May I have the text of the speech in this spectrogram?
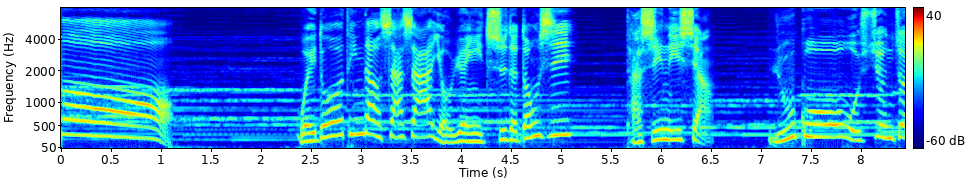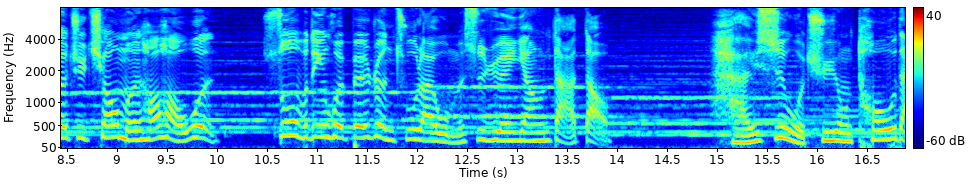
哦！维多听到莎莎有愿意吃的东西，他心里想：如果我现在去敲门，好好问，说不定会被认出来，我们是鸳鸯大盗。还是我去用偷的？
